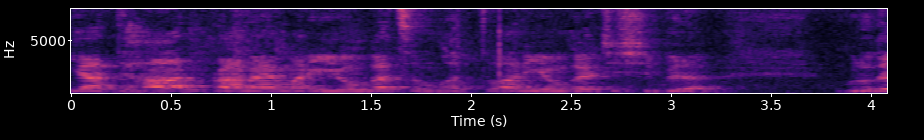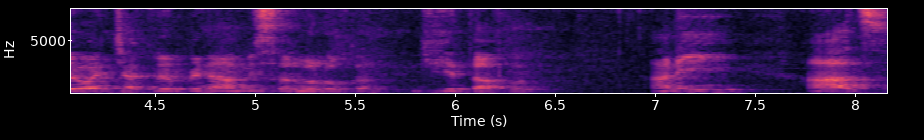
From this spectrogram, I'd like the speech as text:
या ध्यान प्राणायाम आणि योगाचं महत्त्व आणि योगाची शिबिरं गुरुदेवांच्या कृपेने आम्ही सर्व लोक घेत आहोत. आणि आज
